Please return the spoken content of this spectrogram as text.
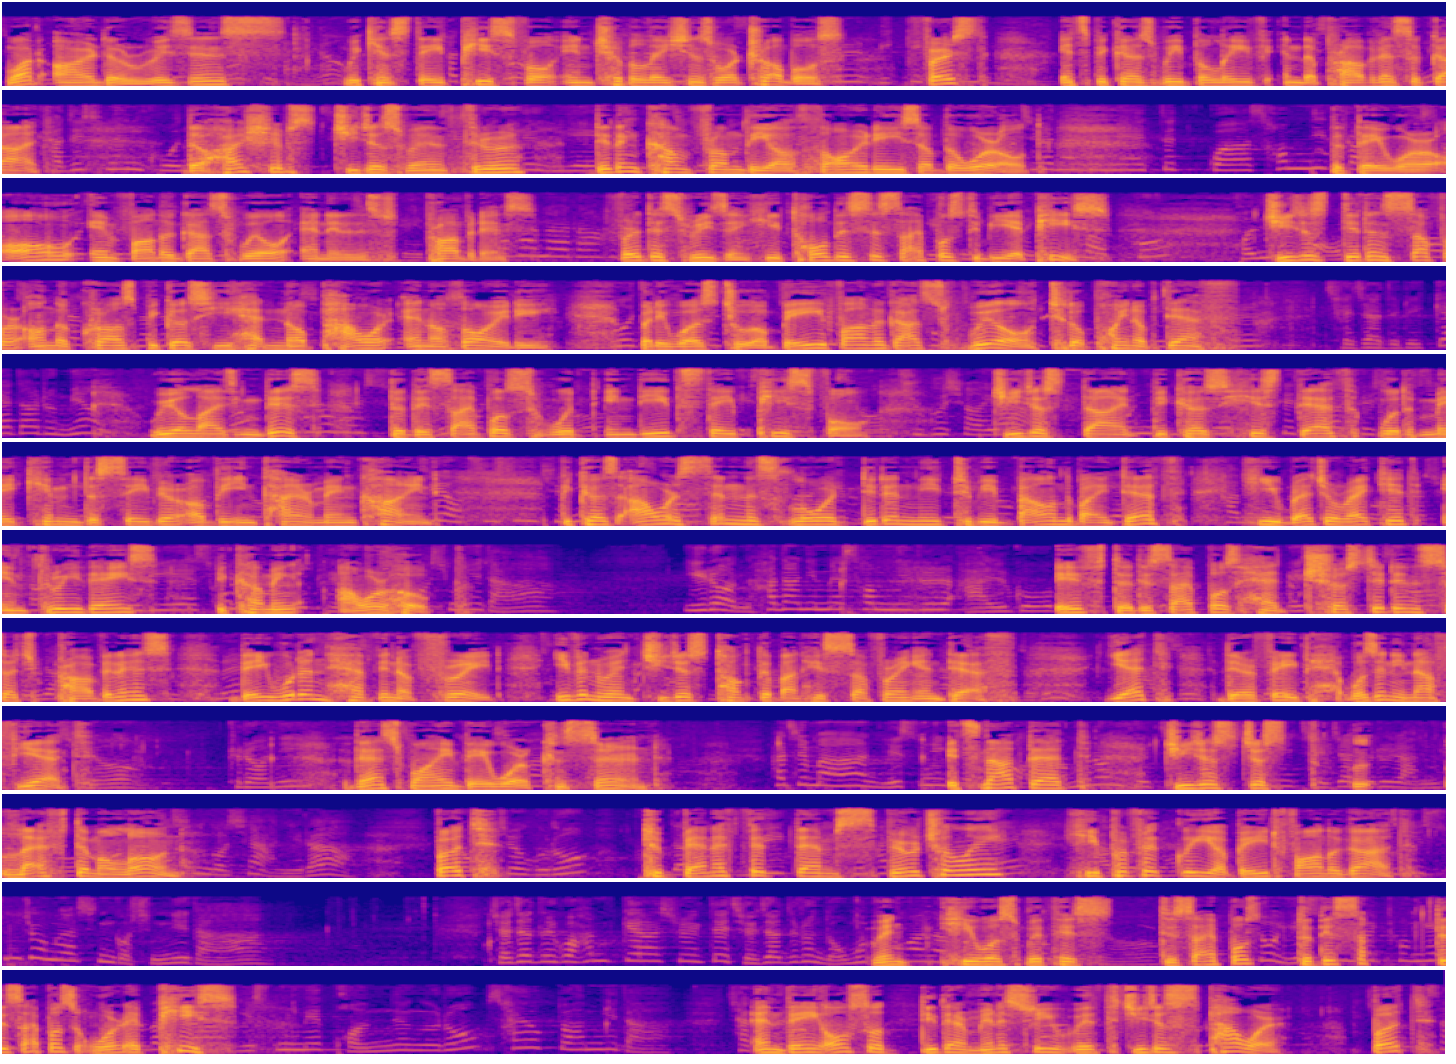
What are the reasons we can stay peaceful in tribulations or troubles? First, it's because we believe in the providence of God. The hardships Jesus went through didn't come from the authorities of the world, but they were all in Father God's will and in His providence. For this reason, He told His disciples to be at peace. Jesus didn't suffer on the cross because he had no power and authority, but it was to obey Father God's will to the point of death. Realizing this, the disciples would indeed stay peaceful. Jesus died because his death would make him the savior of the entire mankind. Because our sinless Lord didn't need to be bound by death, he resurrected in three days, becoming our hope. If the disciples had trusted in such providence, they wouldn't have been afraid, even when Jesus talked about his suffering and death. Yet, their faith wasn't enough yet. That's why they were concerned. It's not that Jesus just left them alone, but to benefit them spiritually, he perfectly obeyed Father God. When he was with his disciples, the dis- disciples were at peace. And they also did their ministry with Jesus' power. But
